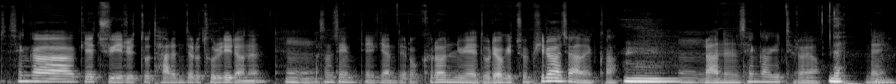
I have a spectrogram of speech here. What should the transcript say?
생각의 주의를 또 다른 데로 돌리려는 음. 선생님 얘기한 대로 그런 류의 노력이 좀 필요하지 않을까라는 음. 음. 생각이 들어요. 네. 네. 음.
